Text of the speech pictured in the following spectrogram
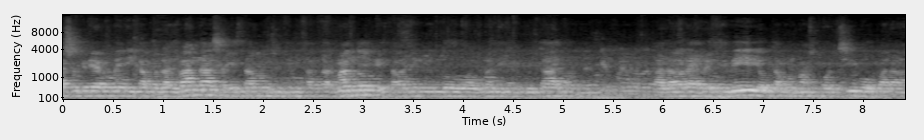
Eso quería que por las bandas, ahí estábamos utilizando a Armando, que estaba teniendo alguna dificultad a la hora de recibir y optamos más por Chivo para,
